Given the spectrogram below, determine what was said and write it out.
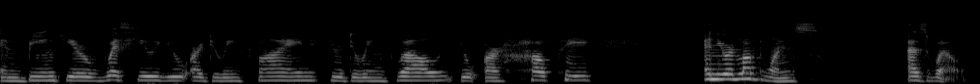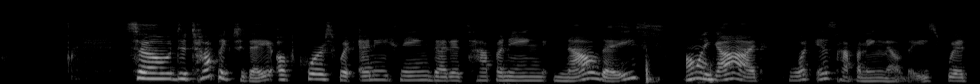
and being here with you, you are doing fine, you're doing well, you are healthy, and your loved ones as well. So the topic today, of course, with anything that it's happening nowadays, oh my God, what is happening nowadays with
